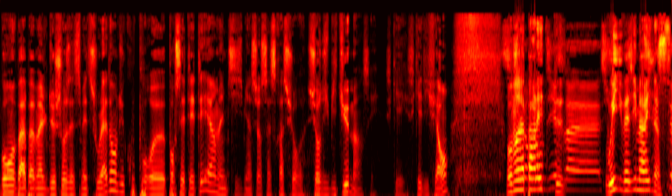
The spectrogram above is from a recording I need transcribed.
bon, bah pas mal de choses à se mettre sous la dent du coup pour pour cet été, hein, même si bien sûr ça sera sur sur du bitume, hein, c'est ce qui est ce qui est différent. On en a parlé de. oui, vas-y Marine. Juste,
